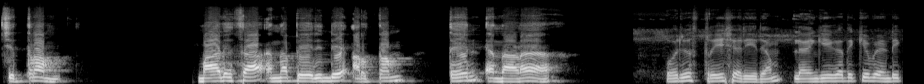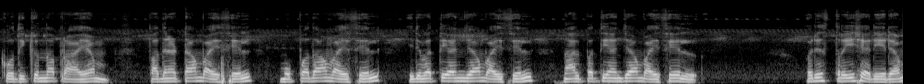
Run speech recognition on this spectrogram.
ചിത്രം. മാലിസ എന്ന പേരിന്റെ അർത്ഥം തേൻ എന്നാണ്. ഒരു സ്ത്രീ ശരീരം ലൈംഗികതയ്ക്ക് വേണ്ടി കൊതിക്കുന്ന പ്രായം പതിനെട്ടാം വയസ്സിൽ മുപ്പതാം വയസ്സിൽ ഇരുപത്തിയഞ്ചാം വയസ്സിൽ നാൽപ്പത്തിയഞ്ചാം വയസ്സിൽ. ഒരു സ്ത്രീ ശരീരം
